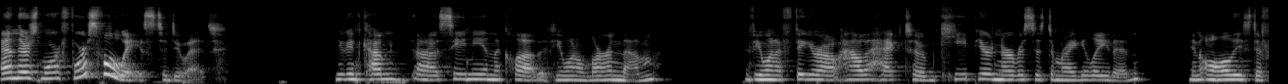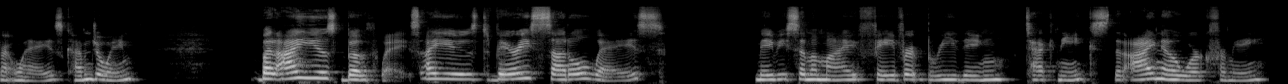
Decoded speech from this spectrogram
and there's more forceful ways to do it. You can come uh, see me in the club if you want to learn them if you want to figure out how the heck to keep your nervous system regulated in all these different ways, come join. But I used both ways. I used very subtle ways, maybe some of my favorite breathing techniques that I know work for me,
